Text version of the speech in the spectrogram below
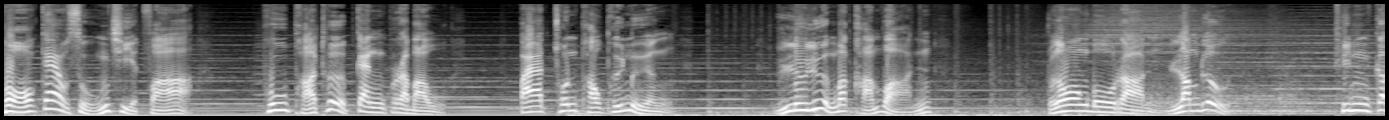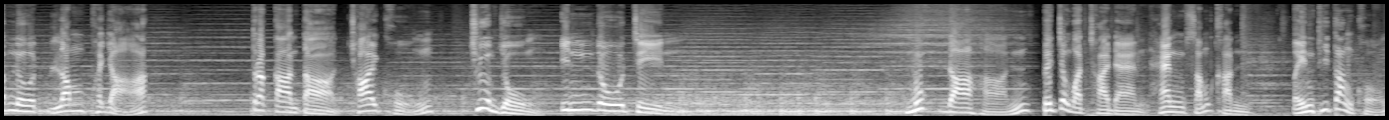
หอแก้วสูงเฉียดฟ้า ภูผาเทิบแกงกระเบาแปดชนเผ่าพื้นเมือง ลือเรื่องมะขามหวาน กลองโบราณลำลูดทินกำเนิดลำพญาตระการตาชายโขง เชื่อมโยง อินโดจีน มุกดาหารเป็นจังหวัดชายแดนแห่งสำคัญ เป็นที่ตั้งของ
